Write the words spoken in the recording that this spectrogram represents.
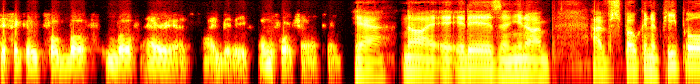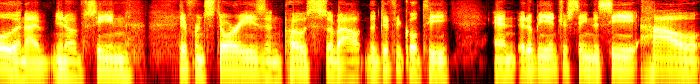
difficult for both both areas i believe unfortunately yeah no it, it is and you know i'm i've spoken to people and i've you know i've seen different stories and posts about the difficulty and it'll be interesting to see how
